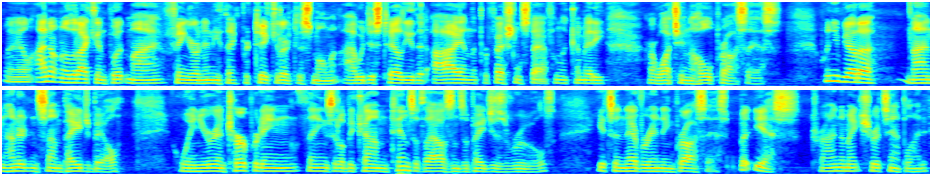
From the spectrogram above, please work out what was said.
Well, I don't know that I can put my finger on anything particular at this moment. I would just tell you that I and the professional staff on the committee are watching the whole process. When you've got a 900 and some page bill, when you're interpreting things that'll become tens of thousands of pages of rules, it's a never ending process. But yes, trying to make sure it's implemented.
